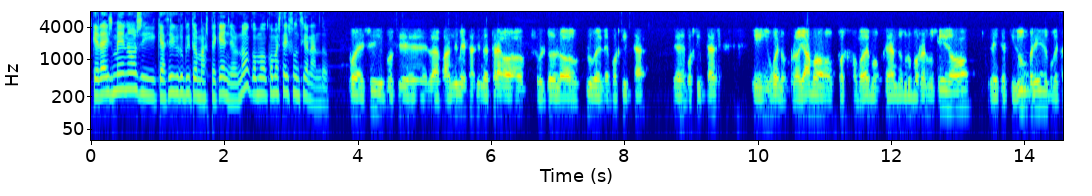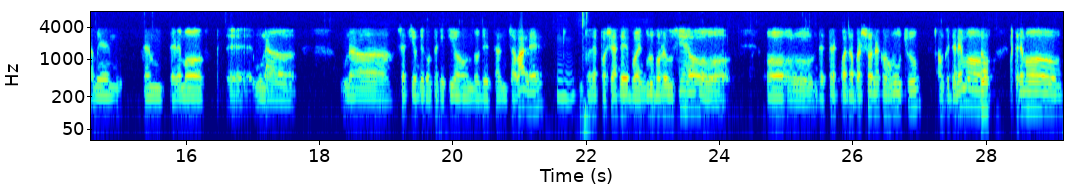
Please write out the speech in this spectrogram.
quedáis menos y que hacéis grupitos más pequeños, ¿no? ¿Cómo, cómo estáis funcionando? Pues sí, porque la pandemia está haciendo estragos, sobre todo en los clubes deportistas, de deportistas, y bueno, lo llevamos pues como podemos, creando grupos reducidos, la incertidumbre, porque también tenemos eh, una una sección de competición donde están chavales, entonces pues se hace pues en grupos reducidos o, de tres, cuatro personas como mucho, aunque tenemos tenemos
